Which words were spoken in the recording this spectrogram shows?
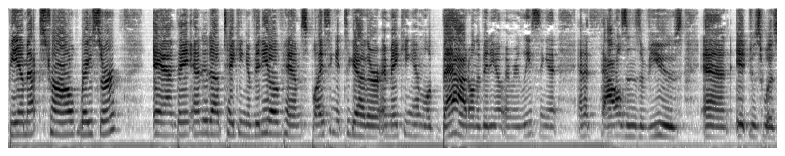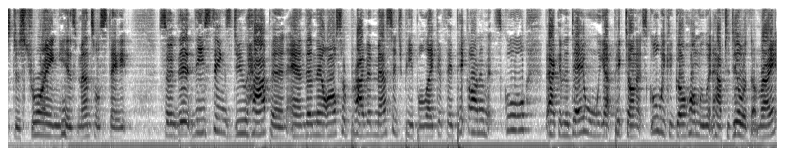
BMX trial racer. And they ended up taking a video of him, splicing it together, and making him look bad on the video and releasing it. And had thousands of views. And it just was destroying his mental state. So th- these things do happen, and then they'll also private message people. Like if they pick on them at school, back in the day when we got picked on at school, we could go home, we wouldn't have to deal with them, right?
